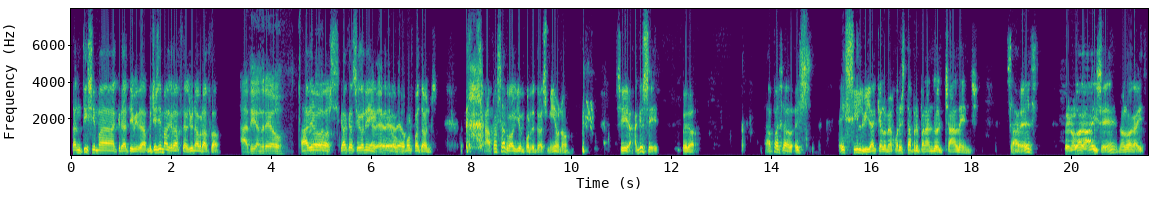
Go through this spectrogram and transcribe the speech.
tantísima creatividad. Muchísimas gracias y un abrazo. A ti, Andreu. Adiós. Gracias, Adeu. adeu. Molts petons. Ha pasado alguien por detrás mío, ¿no? Sí, ¿a que sí? Pero ha pasado. Es, es Silvia que a lo mejor está preparando el challenge, ¿sabes? Pero no lo hagáis, ¿eh? No lo hagáis.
